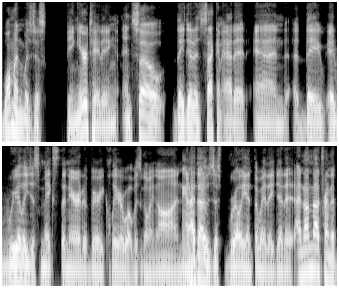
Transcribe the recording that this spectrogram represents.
woman was just being irritating and so they did a second edit and uh, they it really just makes the narrative very clear what was going on and i Mhm. thought it was just brilliant the way they did it and i'm not trying to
